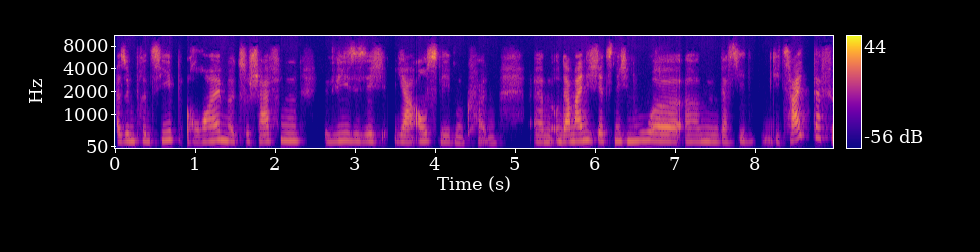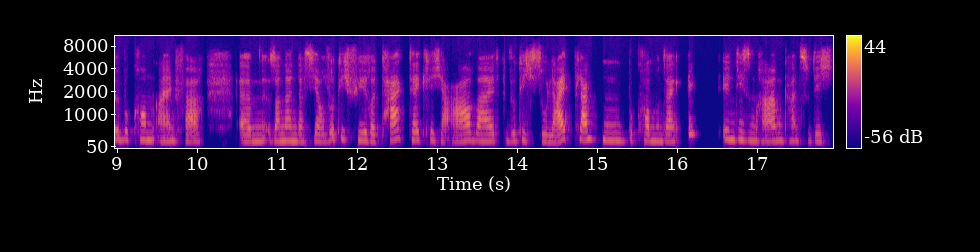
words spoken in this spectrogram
Also im Prinzip Räume zu schaffen, wie sie sich ja ausleben können. Ähm, und da meine ich jetzt nicht nur, ähm, dass sie die Zeit dafür bekommen einfach, ähm, sondern dass sie auch wirklich für ihre tagtägliche Arbeit wirklich so Leitplanken bekommen und sagen, in diesem Rahmen kannst du dich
